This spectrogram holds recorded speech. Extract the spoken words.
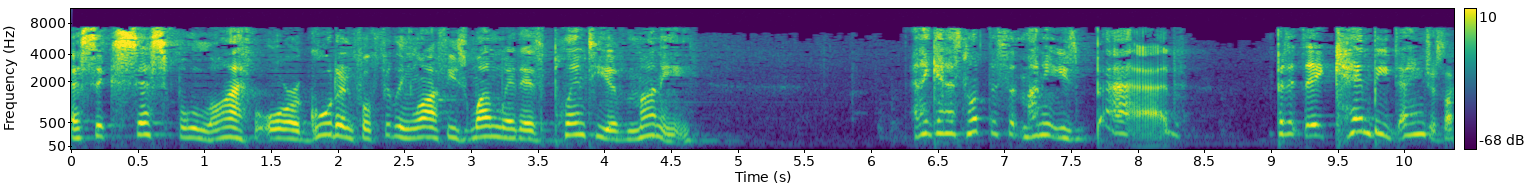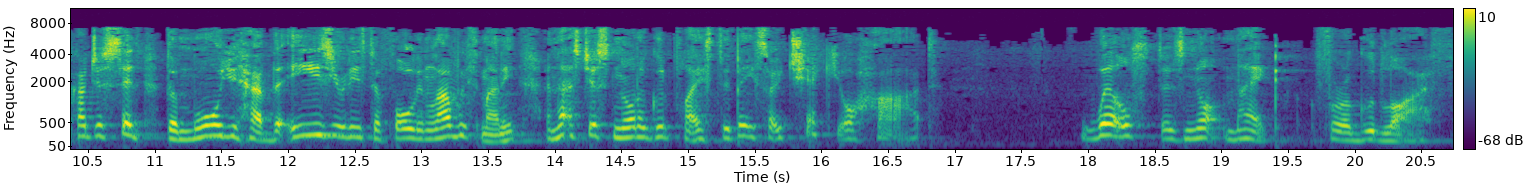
a successful life or a good and fulfilling life is one where there's plenty of money. And again, it's not just that money is bad, but it, it, can be dangerous. Like I just said, the more you have, the easier it is to fall in love with money, and that's just not a good place to be. So check your heart. Wealth does not make for a good life.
